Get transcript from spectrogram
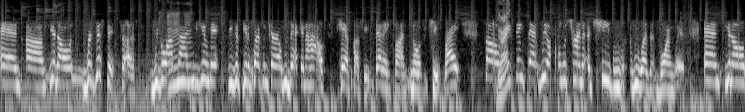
and um, you know, resistant to us. We go outside in the humid, we just get a press and curl, we back in the house, hair puffy. That ain't fun, nor is it cute, right? So I think that we are always trying to achieve looks that we wasn't born with. And, you know,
